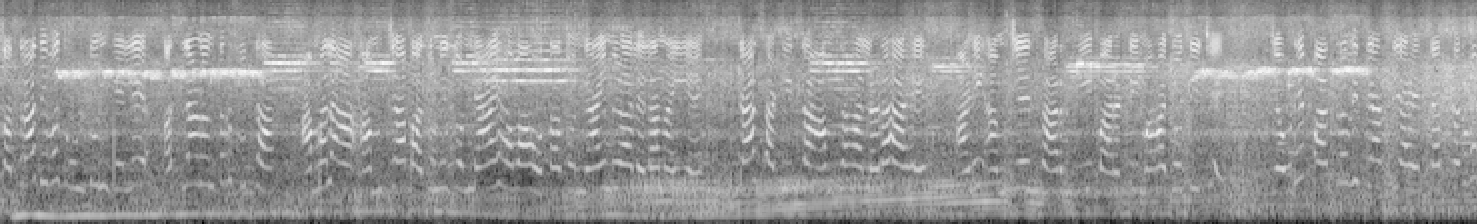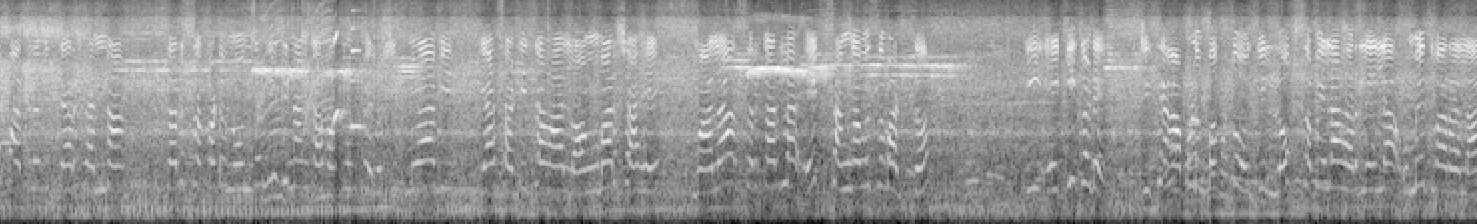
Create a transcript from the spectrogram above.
सतरा दिवस उलटून गेले असल्यानंतर सुद्धा आम्हाला आ- आमच्या बाजूने जो न्याय हवा होता तो झालेला नाही आहे त्यासाठीचा आमचा हा लढा आहे आणि आमचे सारथी बार्टी महाज्योतीचे जेवढे पात्र विद्यार्थी आहेत त्या सर्व पात्र विद्यार्थ्यांना सरसकट नोंदणी दिनांकापासून फेलोशिप मिळावी यासाठीचा हा लाँग मार्च आहे. मला सरकारला एक सांगावंसं वाटतं की एकीकडे जिथे आपण बघतो की लोकसभेला हरलेल्या उमेदवाराला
